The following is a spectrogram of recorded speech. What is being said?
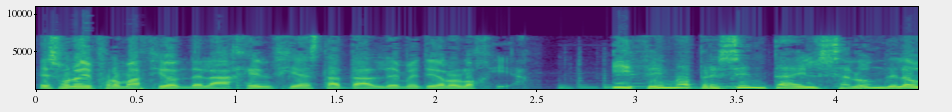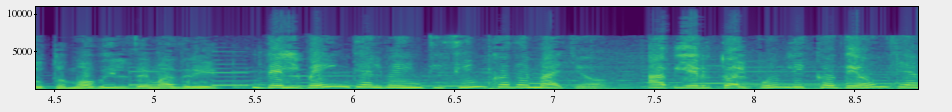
Es una información de la Agencia Estatal de Meteorología. IFEMA presenta el Salón del Automóvil de Madrid. Del 20 al 25 de mayo, abierto al público de 11 a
